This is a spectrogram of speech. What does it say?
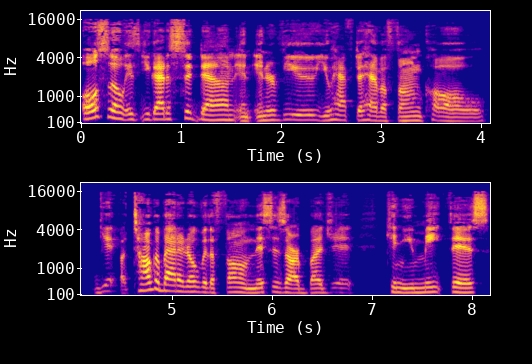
also is you got to sit down and interview. You have to have a phone call. Get uh, talk about it over the phone. This is our budget. Can you meet this?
